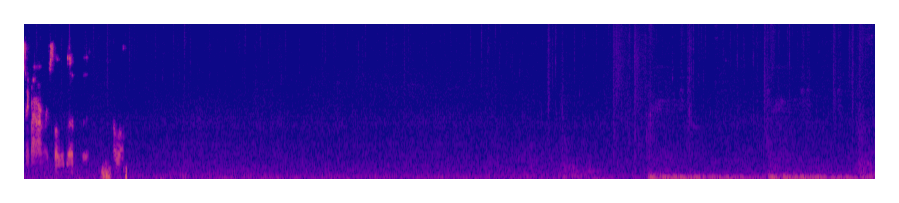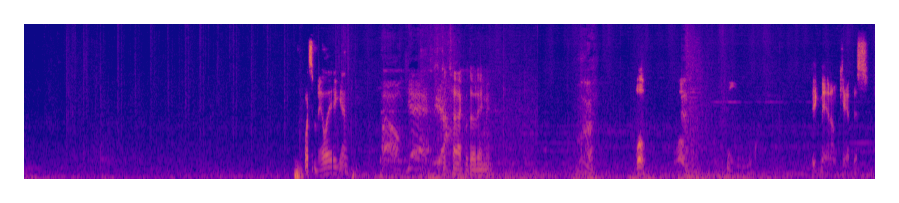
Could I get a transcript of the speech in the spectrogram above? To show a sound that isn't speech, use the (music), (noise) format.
Don't think my armor's leveled up, but oh well. What's melee again? Oh, yeah! Just attack without aiming. Man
